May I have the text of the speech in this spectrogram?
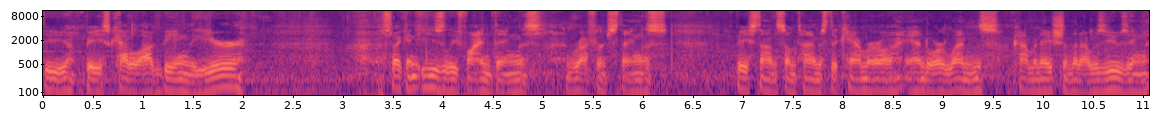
the base catalog being the year, so I can easily find things and reference things based on sometimes the camera and or lens combination that I was using.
